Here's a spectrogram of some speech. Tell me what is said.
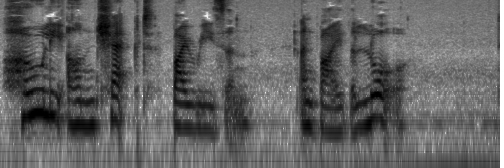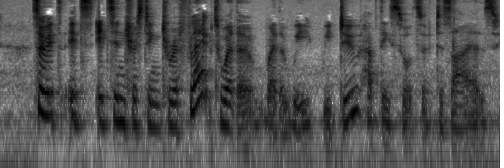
wholly unchecked by reason and by the law. So it's it's it's interesting to reflect whether whether we, we do have these sorts of desires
